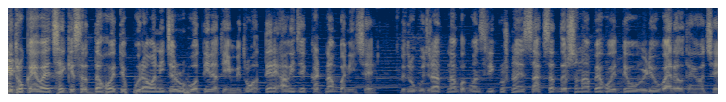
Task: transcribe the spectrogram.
મિત્રો, કહેવાય છે કે શ્રદ્ધા હોય તે પુરાવાની જરૂર હોતી નથી. મિત્રો, અત્યારે આવી જે ઘટના બની છે, મિત્રો, ગુજરાતના ભગવાન શ્રી કૃષ્ણએ સાક્ષાત દર્શન આપ્યા હોય તેવો વીડિયો વાયરલ થયો છે.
